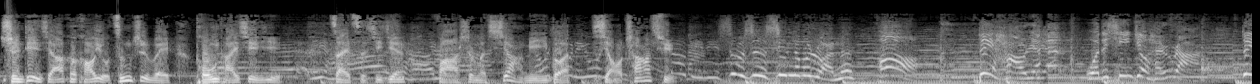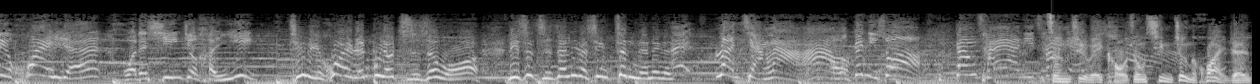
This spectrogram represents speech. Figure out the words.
沈殿霞和好友曾志伟同台献艺，在此期间发生了下面一段小插曲。到底你是不是心那么软呢？哦，对好人我的心就很软，对坏人我的心就很硬。请你坏人不要指责我，你是指责那个姓郑的那个？哎，乱讲啦啊！我跟你说，刚才啊，你曾志伟口中姓郑的坏人，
